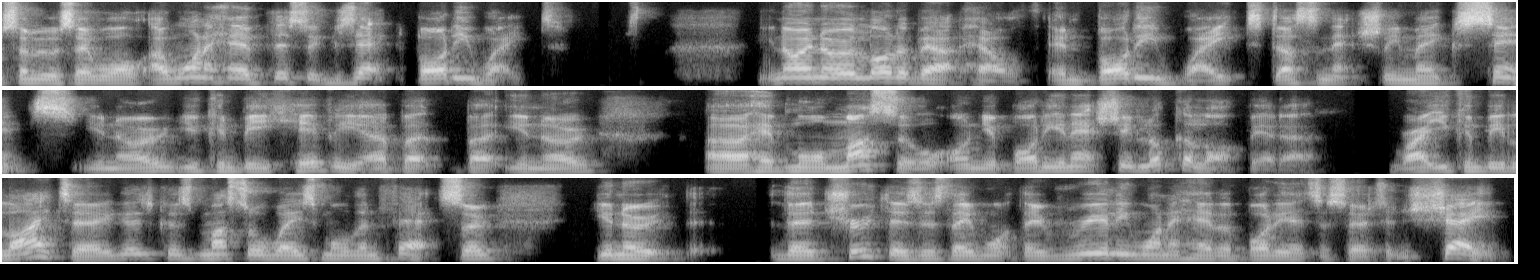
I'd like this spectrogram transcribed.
Some people say, well, I want to have this exact body weight. you know, I know a lot about health and body weight doesn't actually make sense. You know, you can be heavier, but, but, you know, uh, have more muscle on your body and actually look a lot better, right? You can be lighter because muscle weighs more than fat. So, you know, the truth is, is they want, they really want to have a body that's a certain shape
